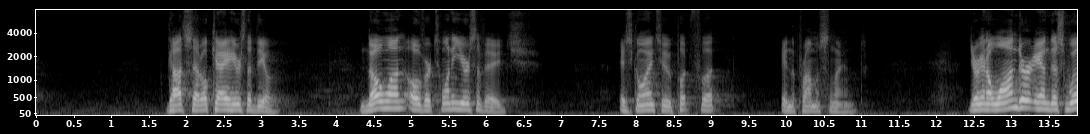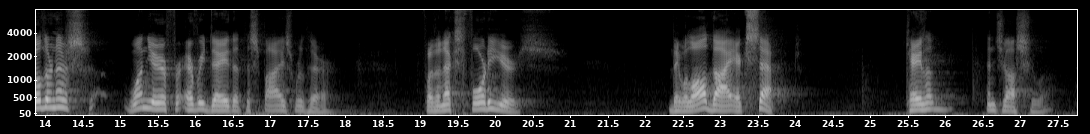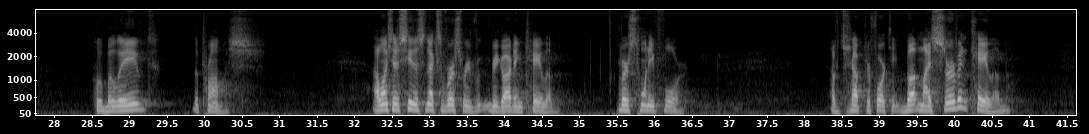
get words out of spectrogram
God said, Okay, here's the deal. No one over 20 years of age is going to put foot in the promised land. You're going to wander in this wilderness one year for every day that the spies were there for the next 40 years. They will all die except Caleb and Joshua, who believed the promise. I want you to see this next verse re- regarding Caleb, verse 24 of chapter 14. But my servant Caleb,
